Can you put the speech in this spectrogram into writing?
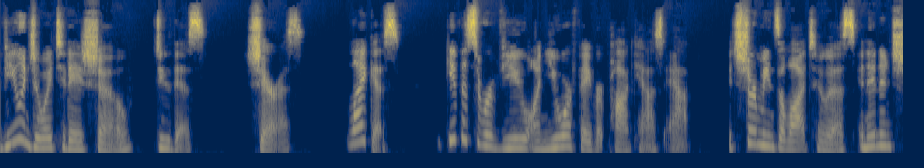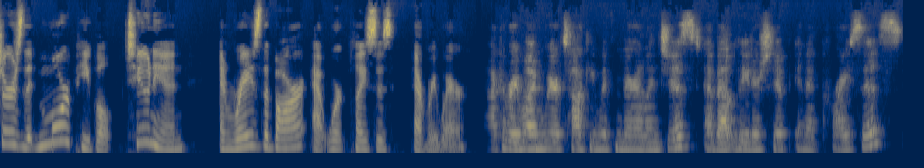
If you enjoyed today's show, do this share us, like us, give us a review on your favorite podcast app. It sure means a lot to us, and it ensures that more people tune in and raise the bar at workplaces everywhere. Back, everyone. We're talking with Marilyn Gist about leadership in a crisis.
